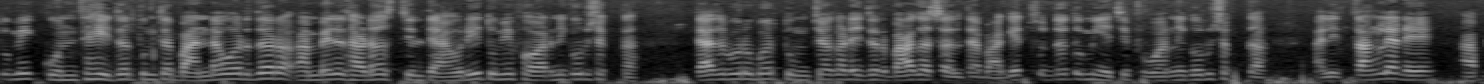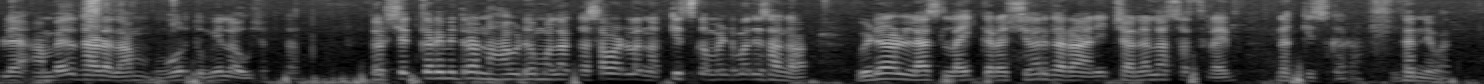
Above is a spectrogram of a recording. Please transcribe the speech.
तुम्ही कोणत्याही जर तुमच्या बांधावर जर आंब्याचे झाडं असतील त्यावरही तुम्ही फवारणी करू शकता. त्याचबरोबर तुमच्याकडे जर बाग असेल त्या बागेत सुद्धा तुम्ही याची फवारणी करू शकता आणि चांगल्याने आपल्या आंब्याच्या झाडाला मोहर तुम्ही लावू शकता. तर शेतकरी मित्रांनो हा व्हिडिओ मला कसा वाटला नक्कीच कमेंटमध्ये सांगा. व्हिडिओ आवडल्यास लाईक करा शेअर करा आणि चॅनलला सबस्क्राईब नक्कीच करा. धन्यवाद.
